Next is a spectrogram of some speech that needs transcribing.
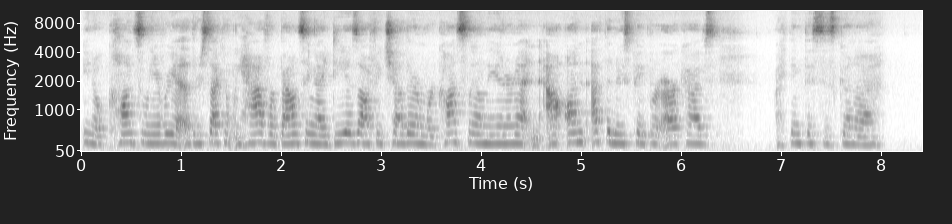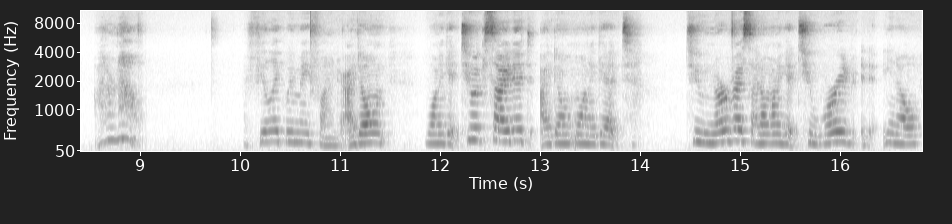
you know, constantly every other second we have, we're bouncing ideas off each other, and we're constantly on the internet and out on at the newspaper archives. I think this is gonna, I don't know. I I feel like we may find her. I don't want to get too excited. I don't want to get too nervous. I don't want to get too worried, you know,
